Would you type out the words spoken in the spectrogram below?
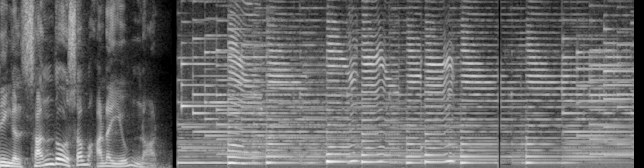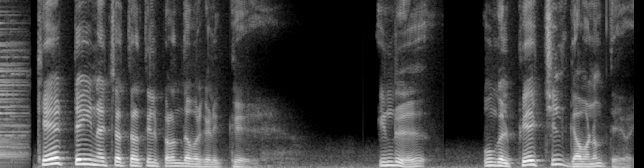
நீங்கள் சந்தோஷம் அடையும் நாள். கேட்டை நட்சத்திரத்தில் பிறந்தவர்களுக்கு இன்று உங்கள் பேச்சில் கவனம் தேவை.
